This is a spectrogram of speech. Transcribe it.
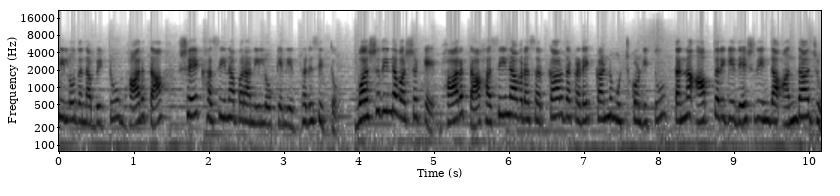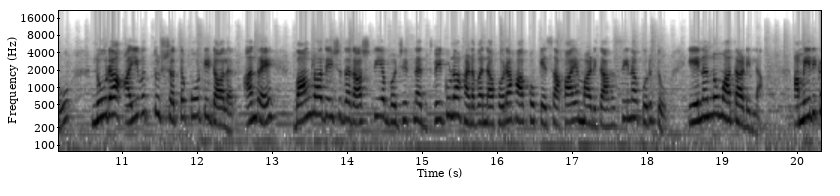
ನಿಲ್ಲೋದನ್ನ ಬಿಟ್ಟು ಭಾರತ ಶೇಖ್ ಹಸೀನಾ ಪರ ನಿಲ್ಲೋಕೆ ನಿರ್ಧರಿಸಿತ್ತು. ವರ್ಷದಿಂದ ವರ್ಷಕ್ಕೆ ಭಾರತ ಹಸೀನಾ ಅವರ ಸರ್ಕಾರದ ಕಡೆ ಕಣ್ಣು ಮುಚ್ಚಿಕೊಂಡಿತ್ತು. ತನ್ನ ಆಪ್ತರಿಗೆ ದೇಶದಿಂದ ಅಂದಾಜು ನೂರ ಐವತ್ತು ಶತಕೋಟಿ ಡಾಲರ್ ಅಂದ್ರೆ ಬಾಂಗ್ಲಾದೇಶದ ರಾಷ್ಟ್ರೀಯ ಬಜೆಟ್ನ ದ್ವಿಗುಣ ಹಣವನ್ನ ಹೊರಹಾಕೋಕೆ ಸಹಾಯ ಮಾಡಿದ ಹಸೀನಾ ಕುರಿತು ಏನನ್ನೂ ಮಾತಾಡಿಲ್ಲ. ಅಮೆರಿಕ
